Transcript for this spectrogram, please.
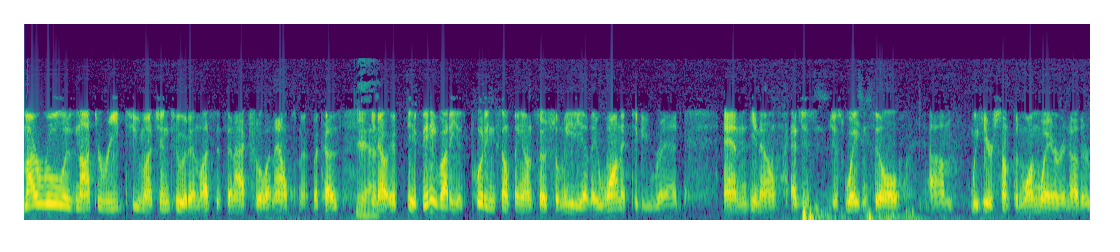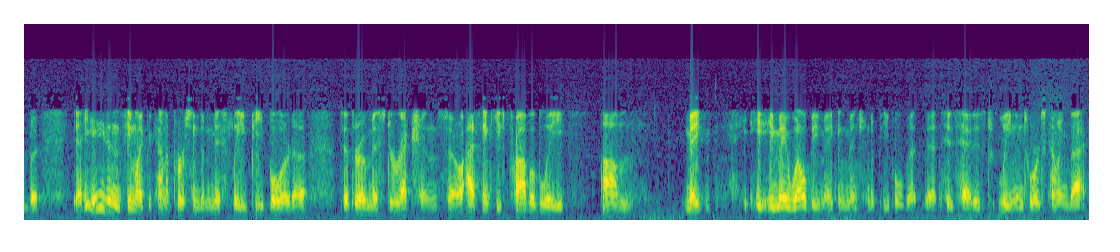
my rule is not to read too much into it unless it's an actual announcement because yeah. you know if if anybody is putting something on social media they want it to be read and you know I just just wait until um, we hear something one way or another but yeah he, he doesn't seem like the kind of person to mislead people or to to throw misdirection so I think he's probably um, make he, he may well be making mention to people that that his head is leaning towards coming back.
